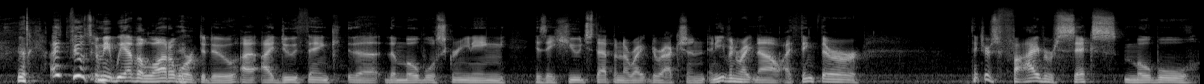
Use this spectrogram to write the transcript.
it feels. I mean, we have a lot of work to do. I, I do think the the mobile screening is a huge step in the right direction, and even right now, I think there are I think there's five or six mobile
